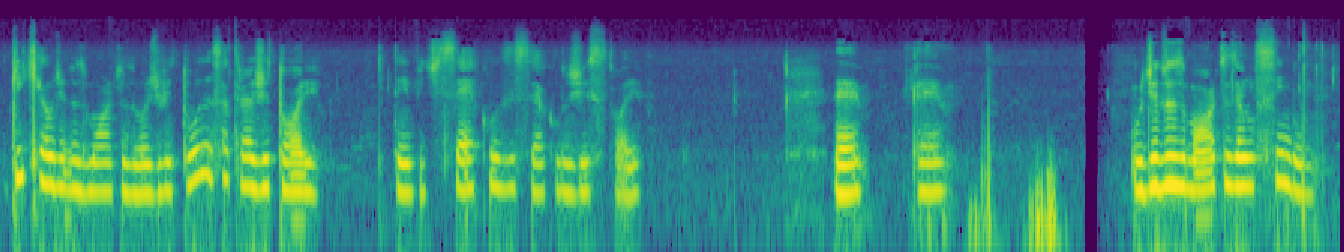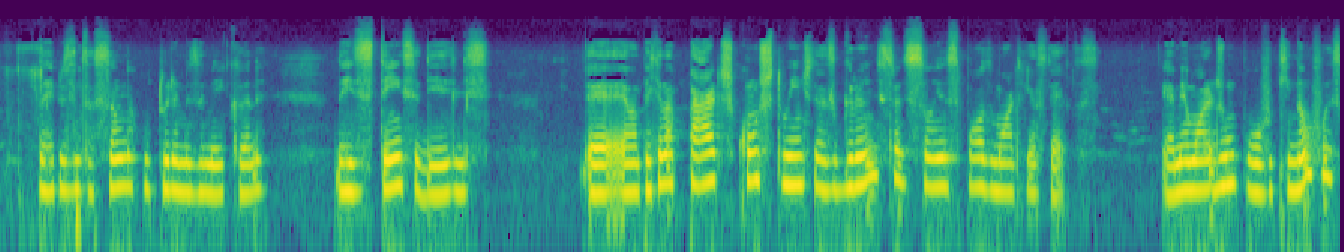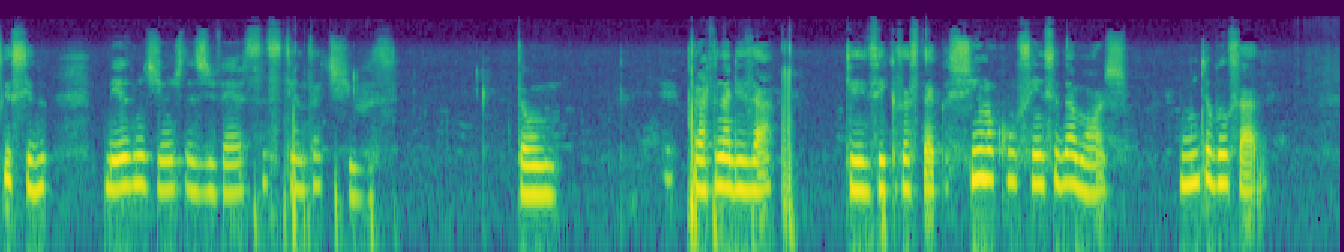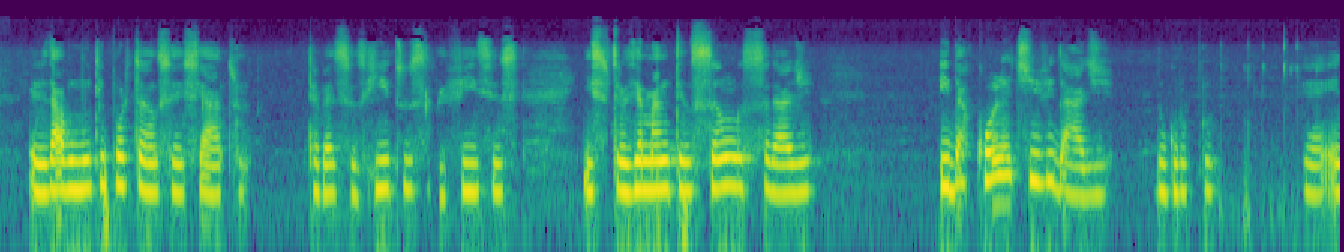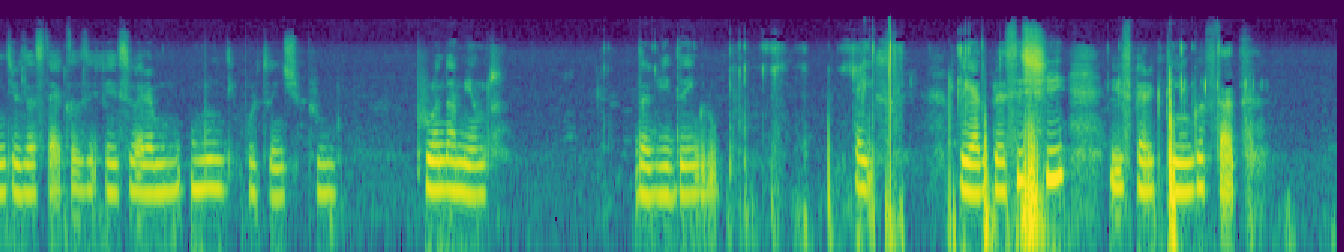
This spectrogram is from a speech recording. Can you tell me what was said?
o que, que é o Dia dos Mortos hoje, ver toda essa trajetória que teve de séculos e séculos de história. É, é, o Dia dos Mortos é um símbolo da representação da cultura mesoamericana, da resistência deles é, é uma pequena parte constituinte das grandes tradições pós-mortem astecas. É a memória de um povo que não foi esquecido mesmo diante das diversas tentativas. Então, para finalizar, queria dizer que os astecas tinham uma consciência da morte muito avançada. Eles davam muita importância a esse ato, através de seus ritos, sacrifícios. Isso trazia manutenção da sociedade e da coletividade do grupo é, entre os astecas. Isso era muito importante para o andamento da vida em grupo. É isso. Obrigada por assistir e espero que tenham gostado.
